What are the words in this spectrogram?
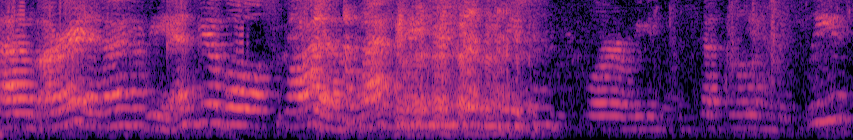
Um, all right, and now I have slot of last week's presentation before we get to discuss William McLeod.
